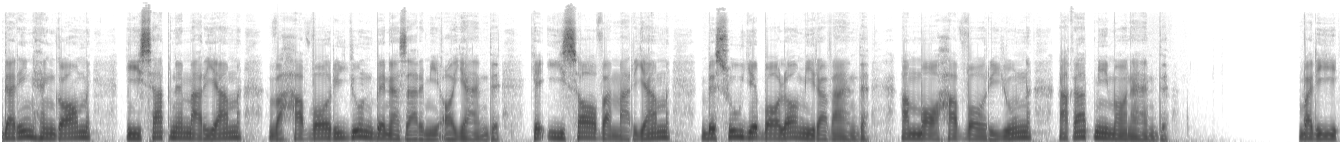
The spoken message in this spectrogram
در این هنگام عیسی مریم و حواریون به نظر می آیند که عیسی و مریم به سوی بالا می روند اما حواریون عقب می مانند. ولی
